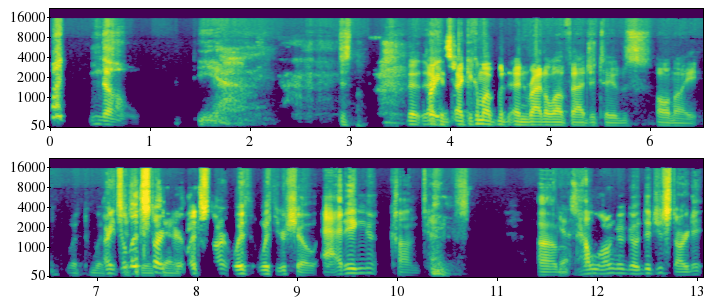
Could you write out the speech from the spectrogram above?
what? No. Yeah. Just I could I could come up with, and rattle off adjectives all night with with. All right, so let's start here. Let's start with with your show. Adding context. Um, How long ago did you start it?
